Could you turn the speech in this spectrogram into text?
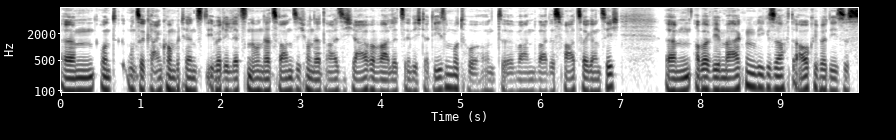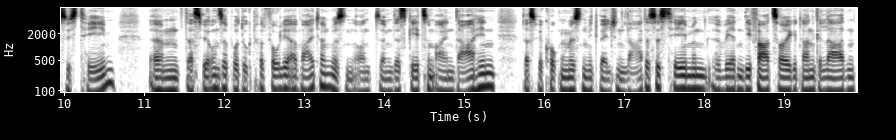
Ähm, und unsere Kernkompetenz über die letzten 120, 130 Jahre war letztendlich der Dieselmotor und äh, war, das Fahrzeug an sich. Ähm, aber wir merken, wie gesagt, auch über dieses System, ähm, dass wir unser Produktportfolio erweitern müssen. Und das geht zum einen dahin, dass wir gucken müssen, mit welchen Ladesystemen äh, werden die Fahrzeuge dann geladen,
